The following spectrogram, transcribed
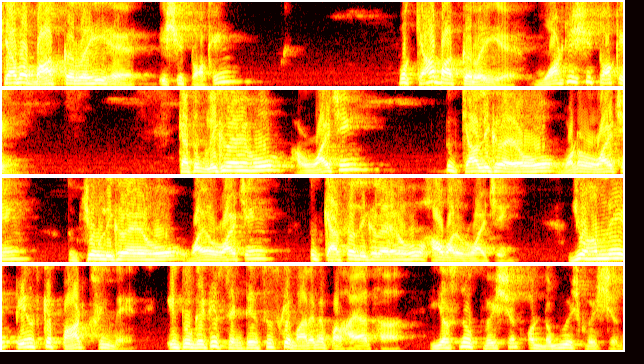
क्या वह बात कर रही है? इज़ शी टॉकिंग वो क्या बात कर रही है? वॉट इज़ शी टॉकिंग क्या तुम लिख रहे हो? आर राइटिंग तुम क्या लिख रहे हो? वॉट आर राइटिंग तुम क्यों लिख रहे हो? वाई आर राइटिंग तुम कैसे लिख रहे हो? हाउ आर यू राइटिंग जो हमने टेंस के पार्ट थ्री में इंट्रोगेटिव सेंटेंसेस के बारे में पढ़ाया था यस नो क्वेश्चन और डब्ल्यू एच क्वेश्चन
